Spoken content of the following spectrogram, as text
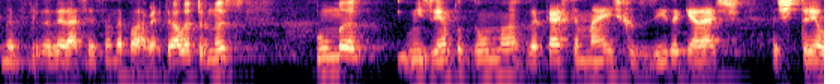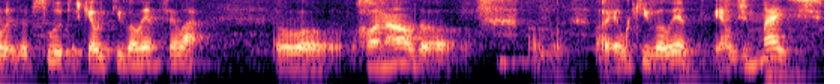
na verdadeira acessão da palavra. Então ela tornou-se uma um exemplo de uma da casta mais reduzida que era as, as estrelas absolutas, que é o equivalente, sei lá, o Ronaldo, ou, ou, é o equivalente, é os mais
